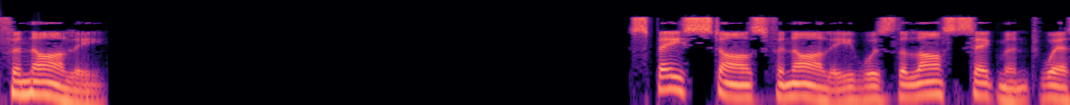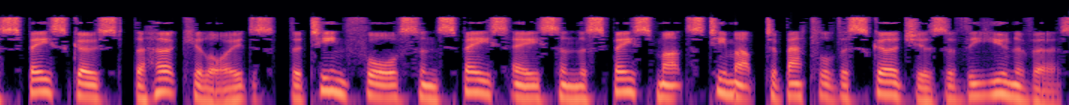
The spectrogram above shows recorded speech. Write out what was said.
finale. Space Stars finale was the last segment where Space Ghost, the Herculoids, the Teen Force and Space Ace and the Space Mutts team up to battle the Scourges of the universe.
